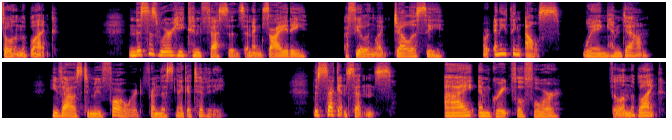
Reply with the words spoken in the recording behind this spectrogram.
fill in the blank. And this is where he confesses an anxiety, a feeling like jealousy, or anything else weighing him down. He vows to move forward from this negativity. The second sentence I am grateful for fill in the blank.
